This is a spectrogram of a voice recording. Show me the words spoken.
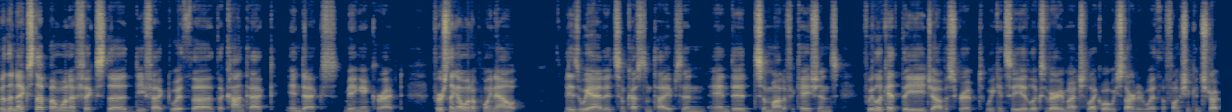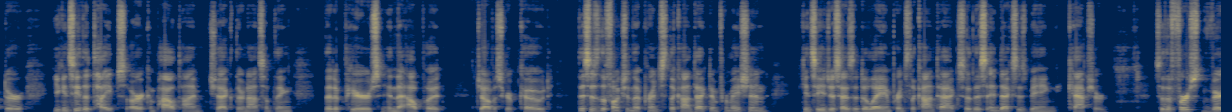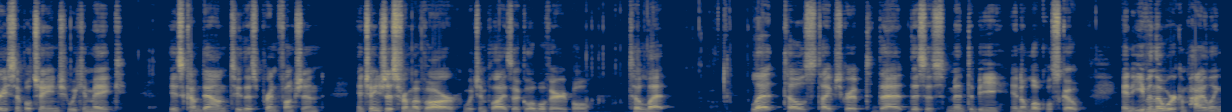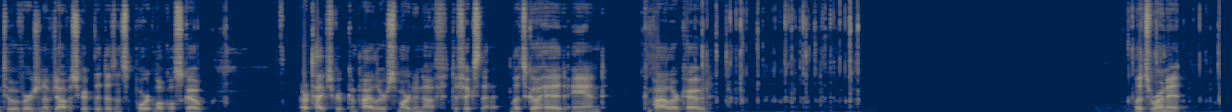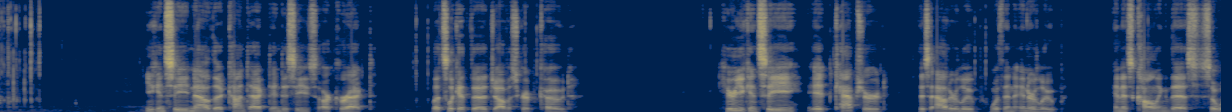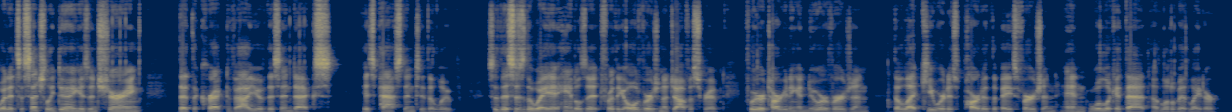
For the next step, I want to fix the defect with uh, the contact index being incorrect. First thing I want to point out is we added some custom types and, and did some modifications. If we look at the JavaScript, we can see it looks very much like what we started with, a function constructor. You can see the types are a compile time check. They're not something that appears in the output JavaScript code. This is the function that prints the contact information. You can see it just has a delay and prints the contact. So this index is being captured. So the first very simple change we can make is come down to this print function and change this from a var, which implies a global variable, to let. Let tells TypeScript that this is meant to be in a local scope. And even though we're compiling to a version of JavaScript that doesn't support local scope, our TypeScript compiler is smart enough to fix that. Let's go ahead and compile our code. Let's run it. You can see now the contact indices are correct. Let's look at the JavaScript code. Here you can see it captured this outer loop with an inner loop and it's calling this. So what it's essentially doing is ensuring that the correct value of this index is passed into the loop. So this is the way it handles it for the old version of JavaScript. If we were targeting a newer version, the let keyword is part of the base version, and we'll look at that a little bit later.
